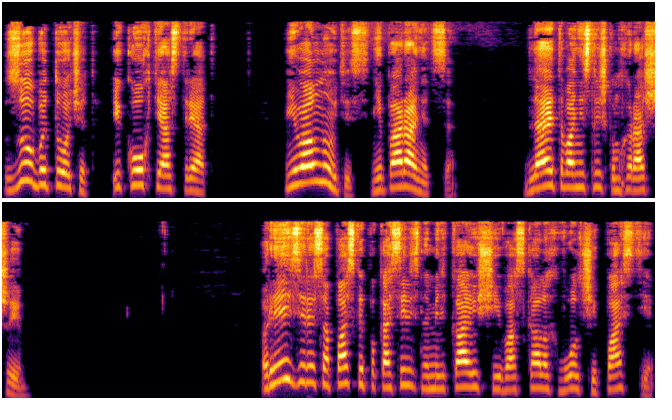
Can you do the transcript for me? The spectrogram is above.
Зубы точат и когти острят. Не волнуйтесь, не поранятся. Для этого они слишком хороши. Рейзеры с опаской покосились на мелькающие в скалах волчьи пасти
